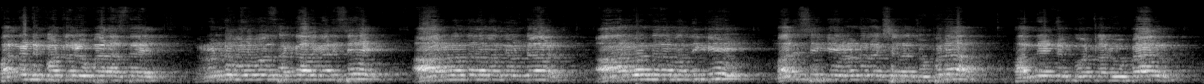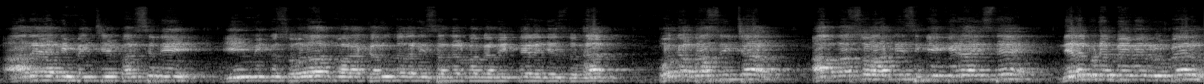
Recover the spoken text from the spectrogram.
పన్నెండు కోట్ల రూపాయలు వస్తాయి. రెండు మూడు సంఘాలు కలిసి ఆరు వందల మంది ఉంటారు. ఆరు వందల మందికి మనిషికి రెండు లక్షల చొప్పున పన్నెండు కోట్ల రూపాయలు ఆదాయాన్ని పెంచే పరిస్థితి ఈ మీకు సోలార్ ద్వారా కలుగుతుందని సందర్భంగా మీకు తెలియజేస్తున్నాను ఒక బస్సు ఇచ్చారు. ఆ బస్సు ఆర్టీసీకి కిరాయిస్తే నెలకు డెబ్బై వేల రూపాయలు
